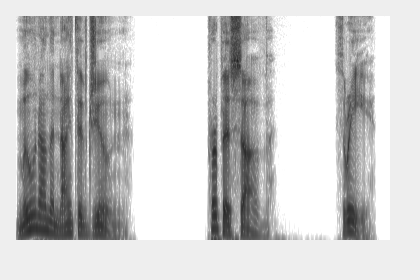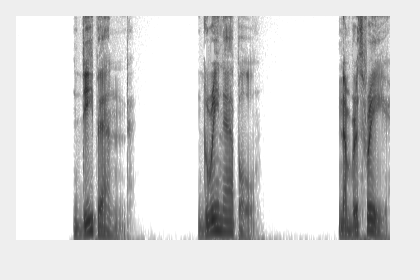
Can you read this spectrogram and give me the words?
Moon on the ninth of June. Purpose of. 3. Deep end. Green apple. Number 3.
